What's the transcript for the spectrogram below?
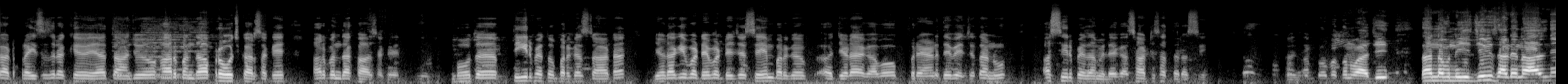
ਘੱਟ ਪ੍ਰਾਈਸਸ ਰੱਖੇ ਹੋਏ ਆ ਤਾਂ ਜੋ ਹਰ ਬੰਦਾ ਅਪਰੋਚ ਕਰ ਸਕੇ, ਹਰ ਬੰਦਾ ਖਾ ਸਕੇ। ਬਹੁਤ 30 ਰੁਪਏ ਤੋਂ 버ਗਰ ਸਟਾਰਟ ਆ, ਜਿਹੜਾ ਕਿ ਵੱਡੇ ਵੱਡੇ ਚ ਸੇਮ 버ਗਰ ਜਿਹੜਾ ਹੈਗਾ ਵਾ, ਉਹ ਬ੍ਰਾਂਡ ਦੇ ਵਿੱਚ ਤੁਹਾਨੂੰ 80 ਰੁਪਏ ਦਾ ਮਿਲੇਗਾ 60 70 80 ਬਹੁਤ ਬਹੁਤ ਧੰਨਵਾਦ ਜੀ। ਤਾਂ ਨਵਨੀਤ ਜੀ ਵੀ ਸਾਡੇ ਨਾਲ ਨੇ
